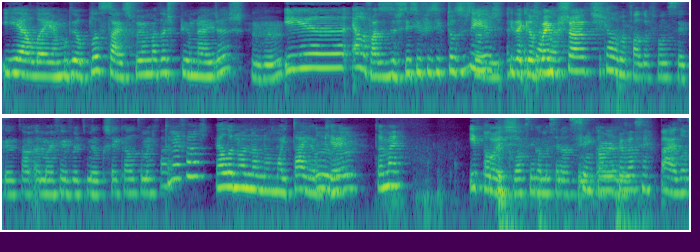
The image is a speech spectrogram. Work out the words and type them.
e ela é modelo plus size, foi uma das pioneiras, Uhum. e eh, ela faz exercício físico todos os dias, Todos- e daqueles bem aquela- puxados. Aquela Mafalda Fonseca, que a My Favorite Milkshake, ela também faz. Também faz. Ela não anda no Muay Thai, ou o que é? Uhum. Também. E Ou depois, kickboxing, ou uma cena assim. sim, qualquer coisa assim. Pá, ela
